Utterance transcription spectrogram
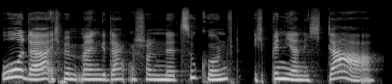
oder ich bin mit meinen Gedanken schon in der Zukunft. Ich bin ja nicht da.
